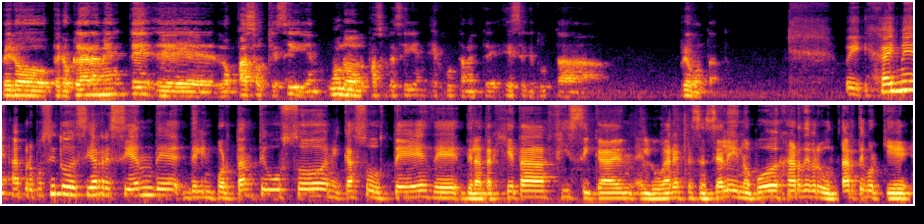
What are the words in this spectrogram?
pero, pero claramente eh, los pasos que siguen, uno de los pasos que siguen es justamente ese que tú estás preguntando. Jaime, a propósito decía recién del importante uso, en el caso de ustedes, de, la tarjeta física en, lugares presenciales y no puedo dejar de preguntarte porque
